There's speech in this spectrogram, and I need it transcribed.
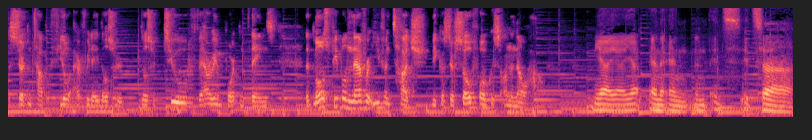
a certain type of fuel every day, those are those are two very important things that most people never even touch because they're so focused on the know-how. Yeah, yeah, yeah. And and, and it's it's uh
